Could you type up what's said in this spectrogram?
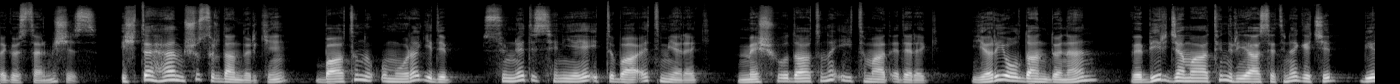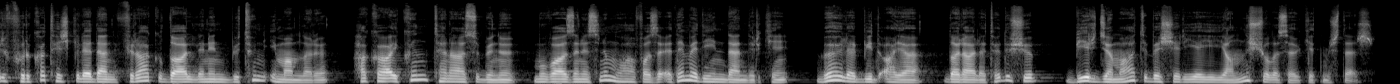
ve göstermişiz. İşte hem şu sırdandır ki, batın umura gidip sünnet-i seniyeye ittiba etmeyerek, meşhudatına itimat ederek, yarı yoldan dönen ve bir cemaatin riyasetine geçip bir fırka teşkil eden firak dallenin bütün imamları, hakaikın tenasübünü, muvazenesini muhafaza edemediğindendir ki, böyle bid'aya, dalalete düşüp bir cemaat-i beşeriyeyi yanlış yola sevk etmişler.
